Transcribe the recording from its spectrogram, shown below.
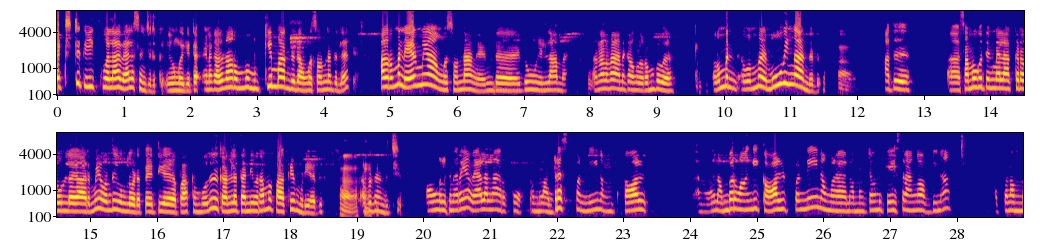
டெக்ஸ்ட்டுக்கு ஈக்குவலா வேலை செஞ்சிருக்கு இவங்க கிட்ட எனக்கு அதுதான் ரொம்ப முக்கியமா இருந்தது அவங்க சொன்னதுல. அது ரொம்ப நேர்மையா அவங்க சொன்னாங்க எந்த இதுவும் இல்லாம. அதனாலதான் எனக்கு அவங்கள ரொம்ப ரொம்ப ரொம்ப மூவிங்கா இருந்தது. அது சமூகத்தின் மேல அக்கறை உள்ள யாருமே வந்து இவங்களோட பேட்டியை பார்க்கும்போது கண்ணில் தண்ணி வராம பார்க்கவே முடியாது. அப்படிதான் இருந்துச்சு. அவங்களுக்கு நிறைய வேலைலாம் இருக்கும். நம்மள அட்ரஸ் பண்ணி நம்ம கால் நம்பர் வாங்கி கால் பண்ணி நம்ம நம்ம கிட்ட வந்து பேசுறாங்க அப்படின்னா அப்ப நம்ம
